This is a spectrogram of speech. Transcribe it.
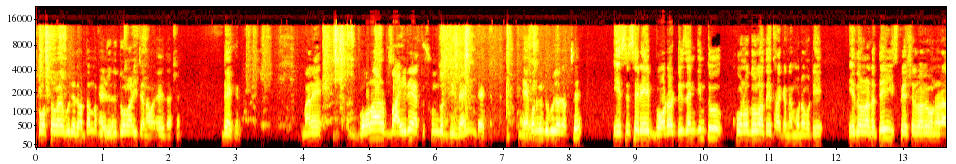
স্পষ্ট ভাবে বুঝতে পারতাম আপনি যদি। দোলনা নামান দেখেন দেখেন মানে বলার বাইরে এত সুন্দর ডিজাইন দেখেন। এখন কিন্তু বোঝা যাচ্ছে এসএস এর এই বর্ডার ডিজাইন কিন্তু কোন দোলনাতেই থাকে না। মোটামুটি এই দোলনাটাতেই স্পেশাল ভাবে ওনারা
